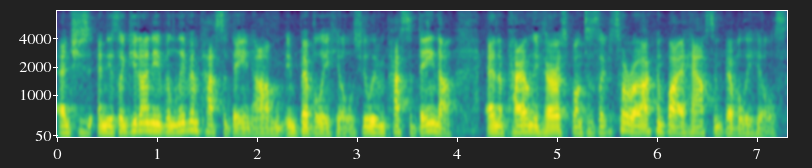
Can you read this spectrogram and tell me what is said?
And she's and he's like you don't even live in pasadena um, in beverly hills. You live in pasadena. And apparently her response is like it's all right. I can buy a house in beverly hills.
